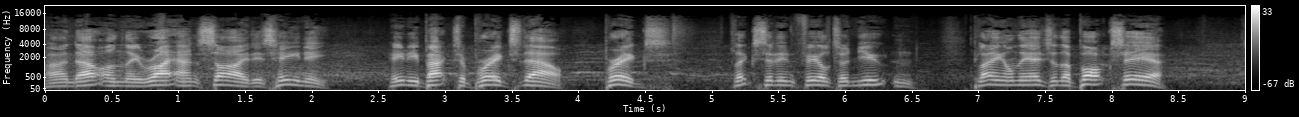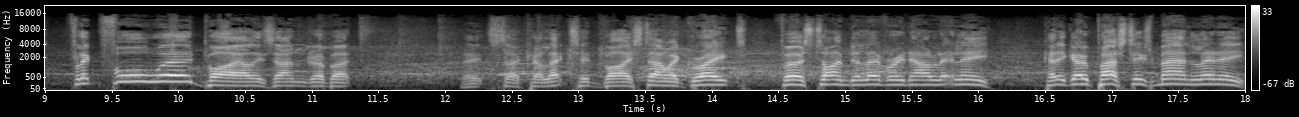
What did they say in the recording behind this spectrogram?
And out on the right hand side is Heaney. Heaney back to Briggs now. Briggs flicks it in field to Newton. Playing on the edge of the box here. Flick forward by Alexandra, but it's uh, collected by Stanway. Great first time delivery now, Linney. Can he go past his man, Linney?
